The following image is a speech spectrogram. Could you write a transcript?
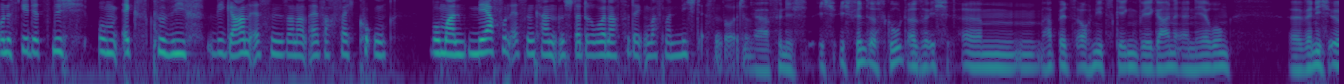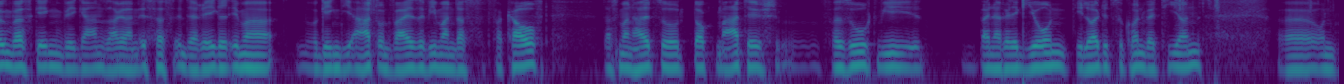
Und es geht jetzt nicht um exklusiv vegan essen, sondern einfach vielleicht gucken, wo man mehr von essen kann, anstatt darüber nachzudenken, was man nicht essen sollte. Ja, finde ich. Ich, ich finde das gut. Also ich ähm, habe jetzt auch nichts gegen vegane Ernährung. Äh, wenn ich irgendwas gegen vegan sage, dann ist das in der Regel immer nur gegen die Art und Weise, wie man das verkauft, dass man halt so dogmatisch versucht, wie bei einer Religion die Leute zu konvertieren äh, und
